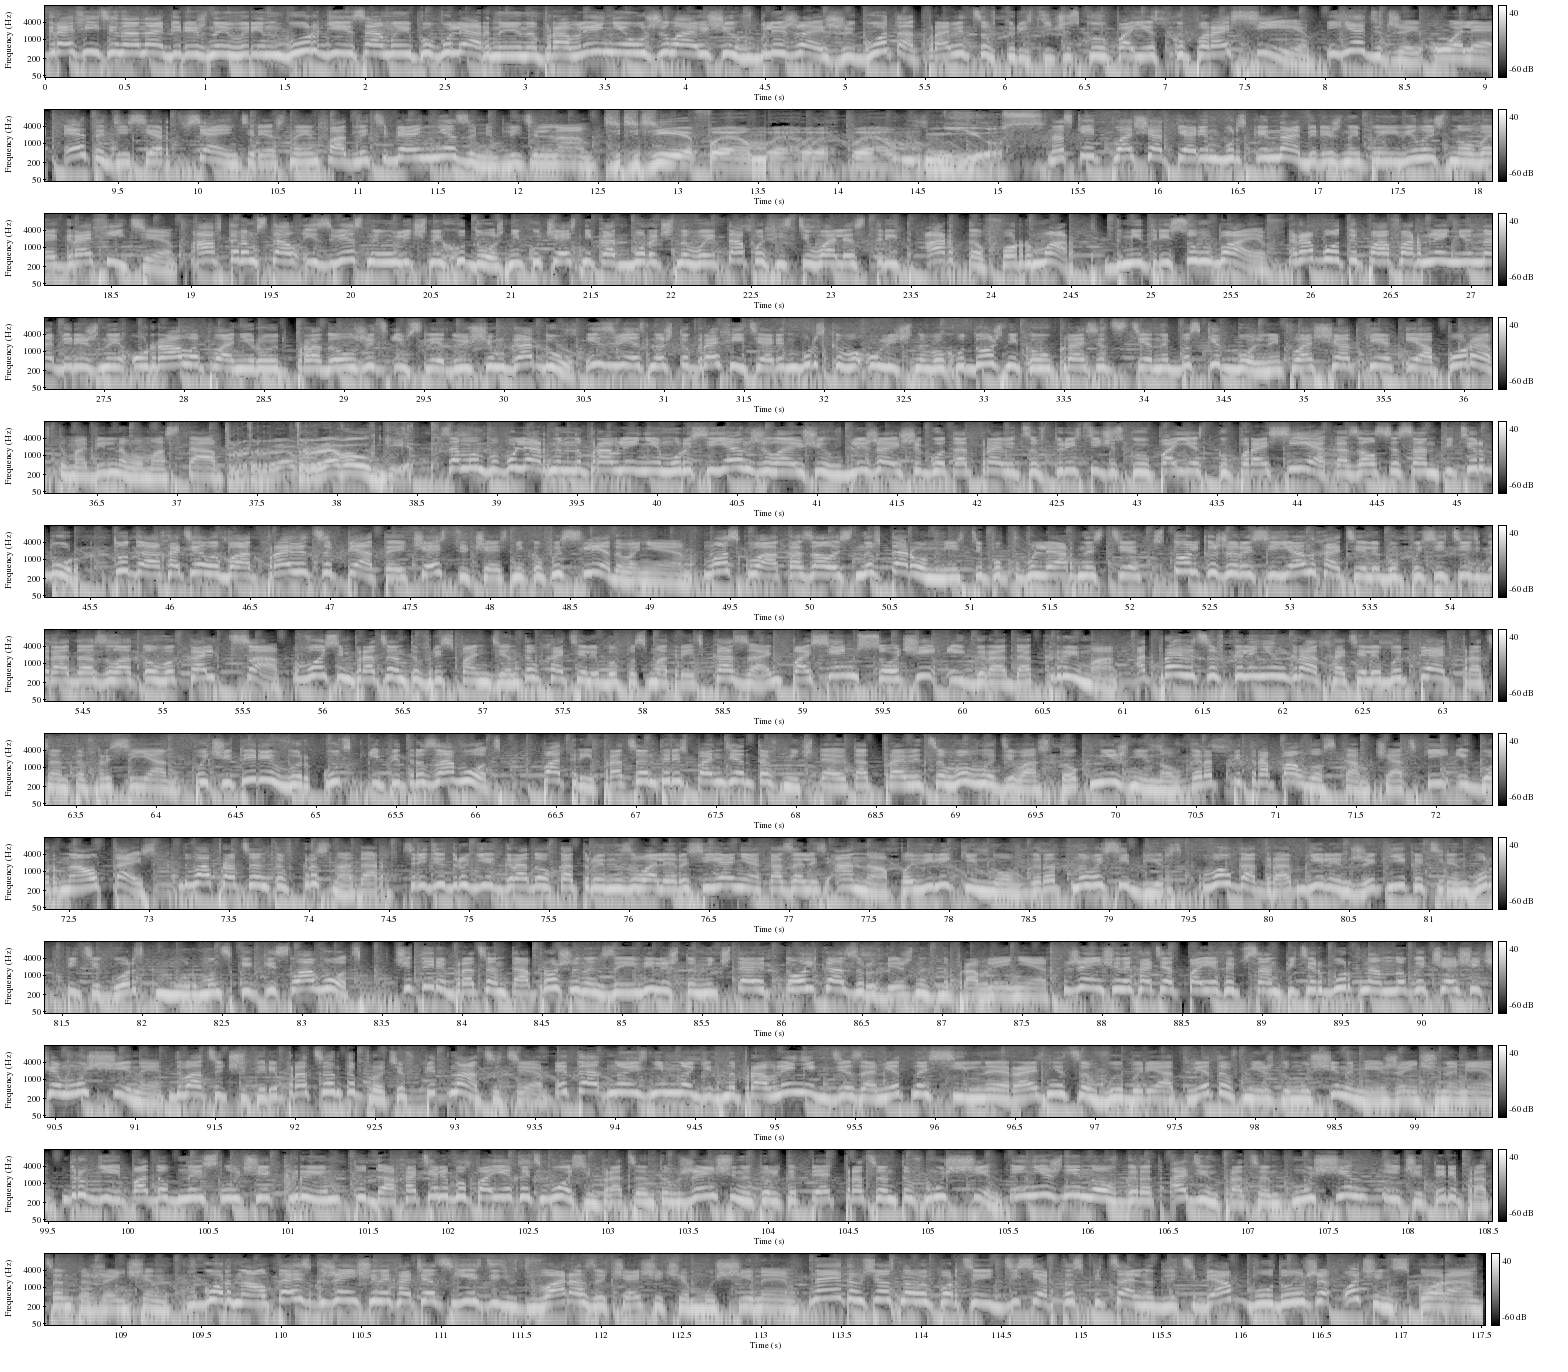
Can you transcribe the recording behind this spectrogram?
граффити на набережной в Оренбурге и самые популярные направления у желающих в ближайший год отправиться в туристическую поездку по России. Я диджей Оля. Это десерт. Вся интересная инфа для тебя незамедлительно. News. На скейт-площадке Оренбургской набережной появилась новая граффити. Автором стал известный уличный художник, участник отборочного этапа фестиваля стрит-арта «Формарт» Дмитрий Сумбаев. Работы по оформлению набережной Урала планируют продолжить и в следующем году. Известно, что граффити оренбургского уличного художника украсят стены баскетбольной площадки и опоры автомобильного моста. Travel Guide. Самым популярным направлением у россиян, желающих в ближайший год отправиться в туристическую поездку по России, оказался Санкт-Петербург. Туда хотела бы отправиться пятая часть участников исследования. Москва оказалась на втором месте по популярности. Столько же россиян хотели бы посетить города Золотого кольца. 8% респондентов хотели бы посмотреть Казань, по 7 Сочи и города Крыма. Отправиться в Калининград хотели бы 5% россиян, по 4 в Иркутск и Петрозаводск. По 3% респондентов мечтают отправиться во Владивосток, Нижний Новгород, Петропавловск-Камчатский и Горно-Алтайск. 2% в Краснодар. Среди других городов, которые называли россияне, оказались Анапа, Великий Новгород, Новосибирск, Волгоград, Геленджик, Екатеринбург, Пятигорск, Мурманск и Кисловодск. 4% опрошенных заявили, что мечтают только о зарубежных направлениях. Женщины хотят поехать в Санкт-Петербург намного чаще, чем мужчины. 24% против 15%. Это одно из немногих направлений, где заметна сильная разница в выборе ответов между мужчинами и женщинами. Другие подобные случаи Крым. Туда хотели бы поехать 8% женщин и только 5% мужчин. И Нижний Новгород 1% мужчин и 4% женщин. В Горно-Алтайск женщины хотят съездить в два раза чаще, чем мужчины. На этом все с новой порцией десерта специально для тебя. Буду уже очень скоро.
